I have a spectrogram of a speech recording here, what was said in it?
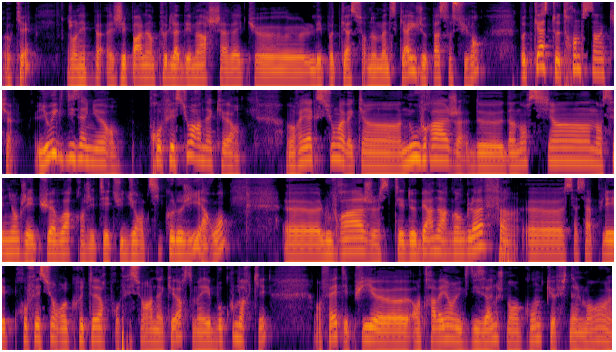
ok. J'ai parlé un peu de la démarche avec euh, les podcasts sur No Man's Sky. Je passe au suivant. Podcast 35. UX designer, profession arnaqueur. En réaction avec un ouvrage d'un ancien enseignant que j'avais pu avoir quand j'étais étudiant en psychologie à Rouen. Euh, l'ouvrage, c'était de Bernard Gangloff. Euh, ça s'appelait Profession recruteur, profession arnaqueur. Ça m'avait beaucoup marqué, en fait. Et puis, euh, en travaillant en UX design, je me rends compte que finalement,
